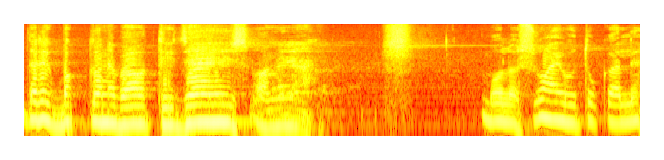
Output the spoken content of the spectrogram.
દરેક ભક્તોને ભાવથી જય સ્વામિનારાયણ. બોલો, શું આવ્યું તું કાલે?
